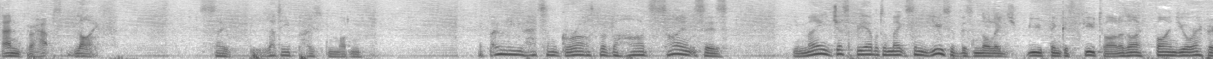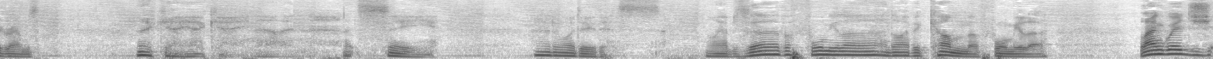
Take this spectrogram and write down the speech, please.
and perhaps life. So bloody postmodern. If only you had some grasp of the hard sciences, you may just be able to make some use of this knowledge you think is futile as I find your epigrams. Okay, okay, now then, let's see. How do I do this? I observe a formula and I become a formula. Language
